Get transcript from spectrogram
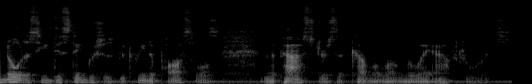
Notice he distinguishes between apostles and the pastors that come along the way afterwards.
